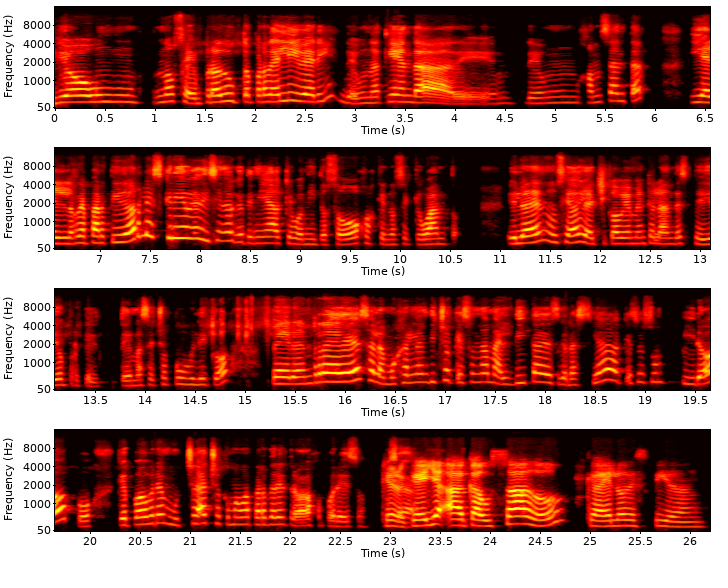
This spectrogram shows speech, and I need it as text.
Pidió un, no sé, un producto por delivery de una tienda, de, de un home center, y el repartidor le escribe diciendo que tenía qué bonitos ojos, que no sé qué cuánto. Y lo ha denunciado y al chico obviamente lo han despedido porque el tema se ha hecho público, pero en redes a la mujer le han dicho que es una maldita desgraciada, que eso es un piropo, que pobre muchacho, ¿cómo va a perder el trabajo por eso? O Claro, sea, que ella ha causado que a él lo despidan.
